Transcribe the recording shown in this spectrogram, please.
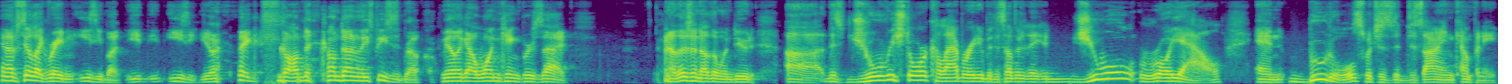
and I'm still like rating easy, but e- easy. You know, like calm calm down on these pieces, bro. We only got one king per side. Now there's another one, dude. Uh, this jewelry store collaborated with this other uh, Jewel Royale and Boodles, which is a design company.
